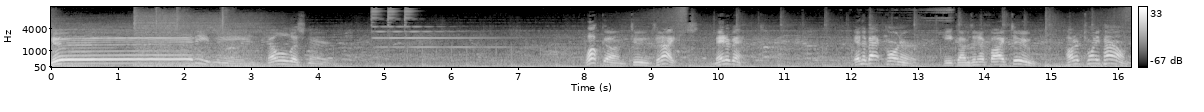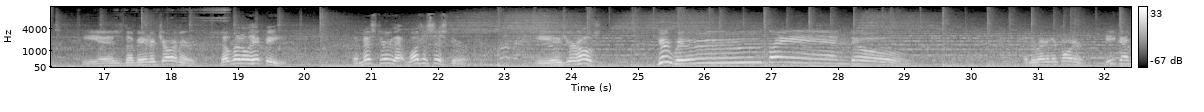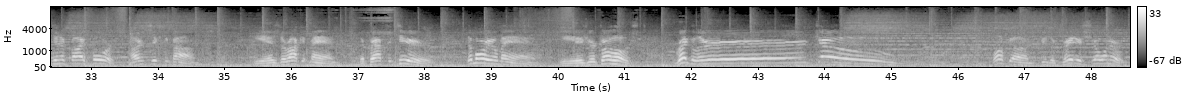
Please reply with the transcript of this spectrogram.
Good evening, fellow listeners. Welcome to tonight's main event. In the back corner, he comes in at 5'2, 120 pounds. He is the bearded charmer, the little hippie, the mister that was a sister. He is your host, Guru Brando. In the regular corner, he comes in at 5'4", 160 pounds. He is the Rocket Man, the Crafteteer, the Mario Man. He is your co-host, Regular Joe. Welcome to the greatest show on earth.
